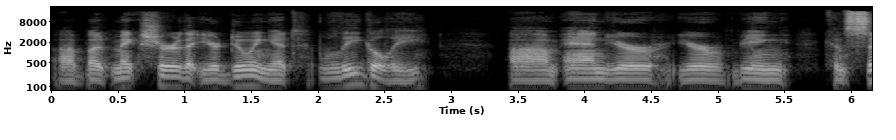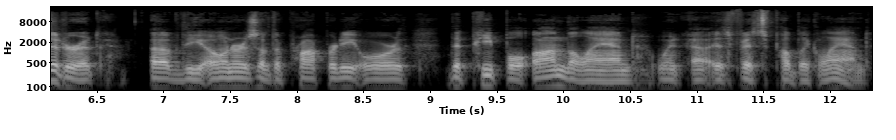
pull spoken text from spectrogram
uh, but make sure that you're doing it legally um, and you're you're being considerate of the owners of the property or the people on the land when, uh, if it's public land.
